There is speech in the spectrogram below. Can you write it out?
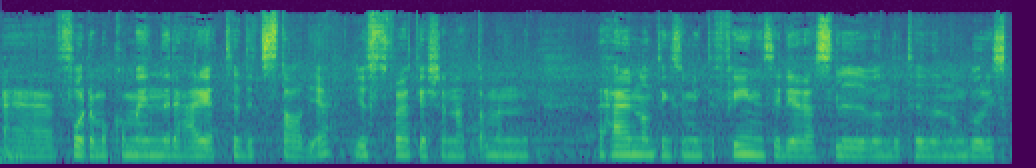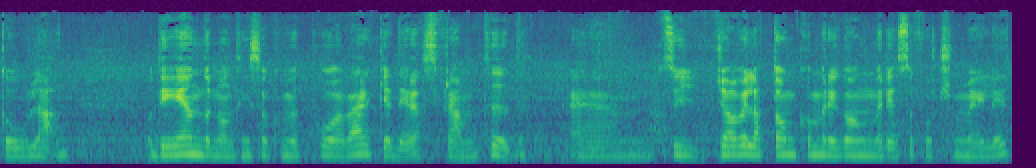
Eh, få dem att komma in i det här i ett tidigt stadie. Just för att jag känner att ja, men, det här är någonting som inte finns i deras liv under tiden de går i skolan. Och det är ändå någonting som kommer påverka deras framtid. Ehm, så jag vill att de kommer igång med det så fort som möjligt.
